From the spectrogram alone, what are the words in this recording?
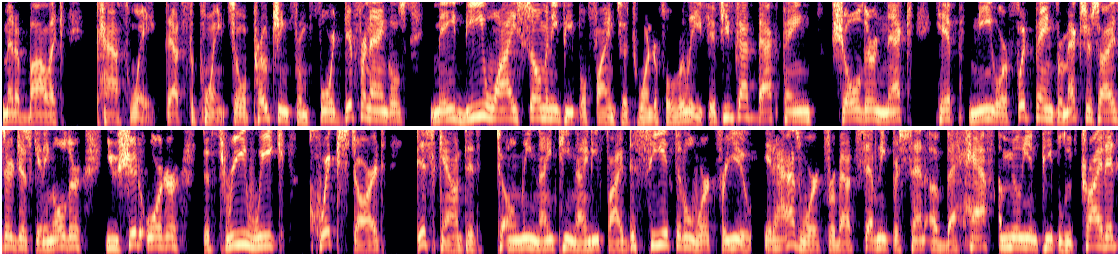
metabolic pathway. That's the point. So approaching from four different angles may be why so many people find such wonderful relief. If you've got back pain, shoulder, neck, hip, knee, or foot pain from exercise or just getting older, you should order the three week quick start discounted to only $19.95 to see if it'll work for you. It has worked for about 70% of the half a million people who've tried it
